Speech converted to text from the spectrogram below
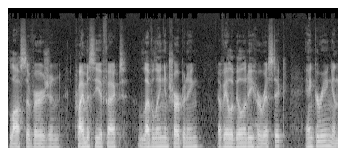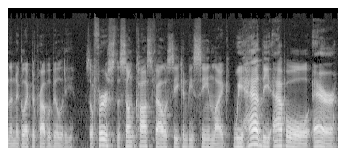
loss aversion, primacy effect, leveling and sharpening, availability heuristic, anchoring, and the neglect of probability. So, first, the sunk cost fallacy can be seen like we had the Apple Air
